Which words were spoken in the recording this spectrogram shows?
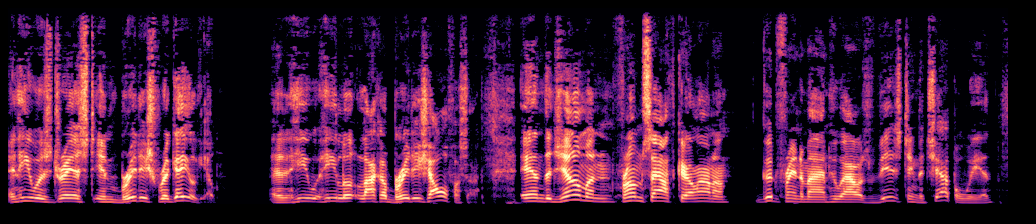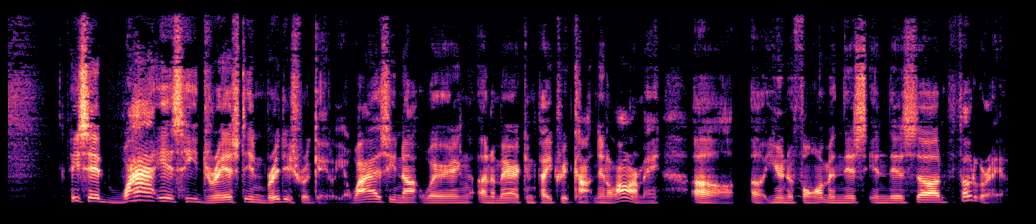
and he was dressed in British regalia. And he he looked like a British officer. And the gentleman from South Carolina, good friend of mine, who I was visiting the chapel with, he said, Why is he dressed in British regalia? Why is he not wearing an American Patriot Continental Army uh, uh, uniform in this in this uh, photograph,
